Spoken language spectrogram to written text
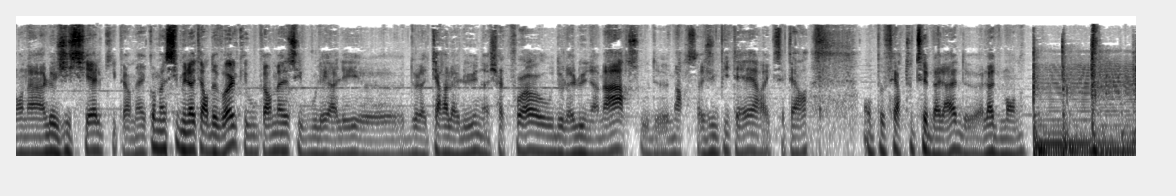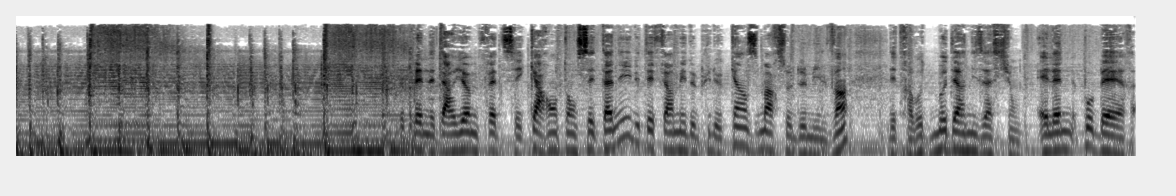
On a un logiciel qui permet, comme un simulateur de vol, qui vous permet, si vous voulez aller euh, de la Terre à la Lune à chaque fois, ou de la Lune à Mars, ou de Mars à Jupiter, etc. On peut faire toutes ces balades euh, à la demande. Le planétarium fête ses 40 ans cette année. Il était fermé depuis le 15 mars 2020. Des travaux de modernisation. Hélène Paubert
